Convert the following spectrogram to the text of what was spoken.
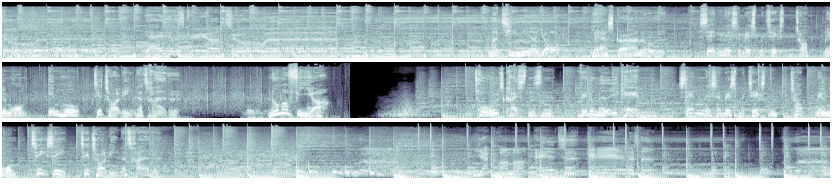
Toget Ja, elsker kører toget Martini og Hjort. Lad os gøre noget. Send en sms med teksten top mellemrum mh til 1231. Nummer 4. Troels Christensen. Vil du med i kanen? Send en sms med teksten top mellemrum tc til 1231. Jeg kommer altid galt afsted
